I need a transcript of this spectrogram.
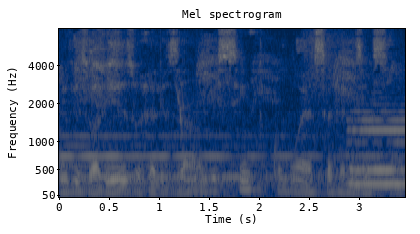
Me visualizo realizando e sinto como é essa realização.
